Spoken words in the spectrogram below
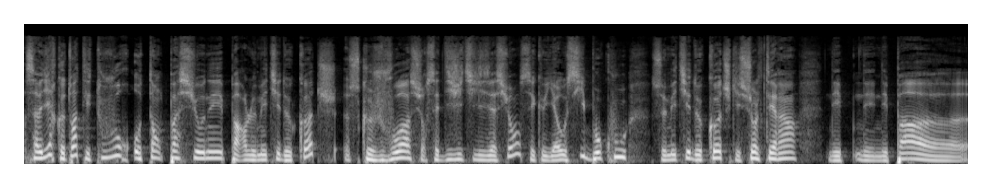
ça veut dire que toi, tu toujours autant passionné par le métier de coach. Ce que je vois sur cette digitalisation, c'est qu'il y a aussi beaucoup ce métier de coach qui sur le terrain n'est pas, euh,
